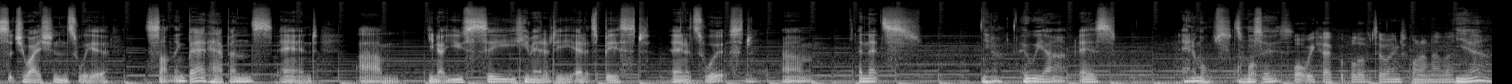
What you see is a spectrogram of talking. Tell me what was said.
situations where something bad happens, and um, you know, you see humanity at its best and its worst, um, and that's you know who we are as animals on this earth. What we're capable of doing to one another. Yeah.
